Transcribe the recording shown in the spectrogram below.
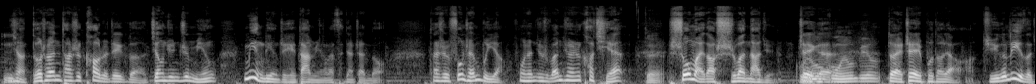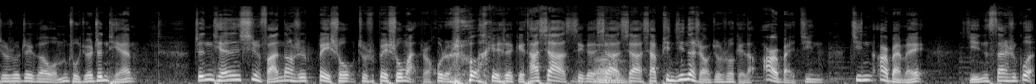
嗯你想德川他是靠着这个将军之名命令这些大名来参加战斗，但是封神不一样，封神就是完全是靠钱对，收买到十万大军，这个雇佣兵，对，这也不得了啊！举一个例子，就是说这个我们主角真田，真田信繁当时被收，就是被收买的时候，或者说给给他下这个下嗯。下下聘金的时候，就是说给他二百金，金二百枚，银三十贯。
